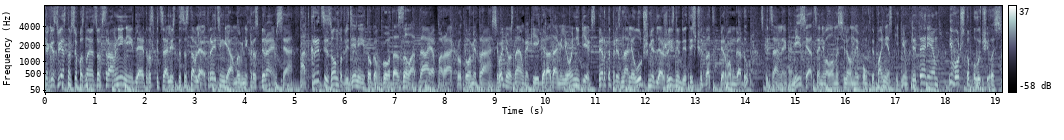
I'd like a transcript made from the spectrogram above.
Как известно, все познается в сравнении, для этого специалисты составляют рейтинги, а мы в них разбираемся. Открыт сезон подведения итогов года. Золотая пора крутометра. Сегодня узнаем, какие города-миллионники эксперты признали лучшими для жизни в 2021 году. Специальная комиссия оценивала населенные пункты по нескольким критериям, и вот что получилось.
